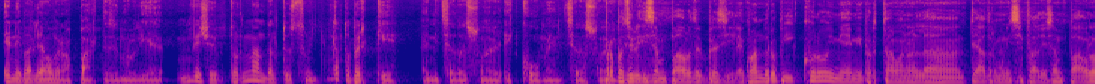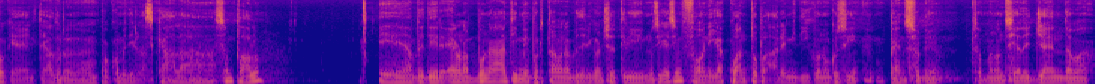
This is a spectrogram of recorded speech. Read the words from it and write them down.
E ne parliamo però a parte se non lì è. Invece, tornando al tuo strumento, intanto perché hai iniziato a suonare e come hai iniziato a A suonare? proposito il di San Paolo del Brasile, quando ero piccolo i miei mi portavano al Teatro Municipale di San Paolo, che è il teatro un po' come dire la Scala a San Paolo, a vedere, erano abbonati, mi portavano a vedere i concerti di musica sinfonica, a quanto pare mi dicono così, penso che insomma non sia leggenda ma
